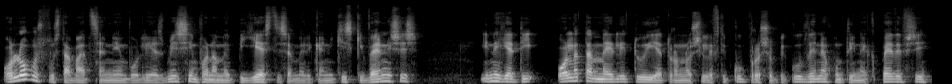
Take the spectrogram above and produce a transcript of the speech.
Ο λόγος που σταμάτησαν οι εμβολιασμοί, σύμφωνα με πηγές της Αμερικανικής κυβέρνησης, είναι γιατί όλα τα μέλη του ιατρονοσηλευτικού προσωπικού δεν έχουν την εκπαίδευση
